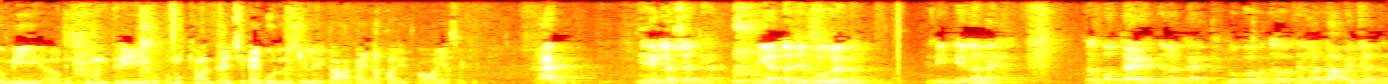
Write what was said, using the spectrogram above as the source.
तुम्ही मुख्यमंत्री उपमुख्यमंत्र्यांशी काही बोलणं केलंय का? हा कायदा पारित व्हावा यासाठी. काय? एक लक्षात घ्या. मी आता जे बोललोय ना त्यांनी केलं नाही. तर मग काय? त्याला काय? लोक त्यांना जा विचारणार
